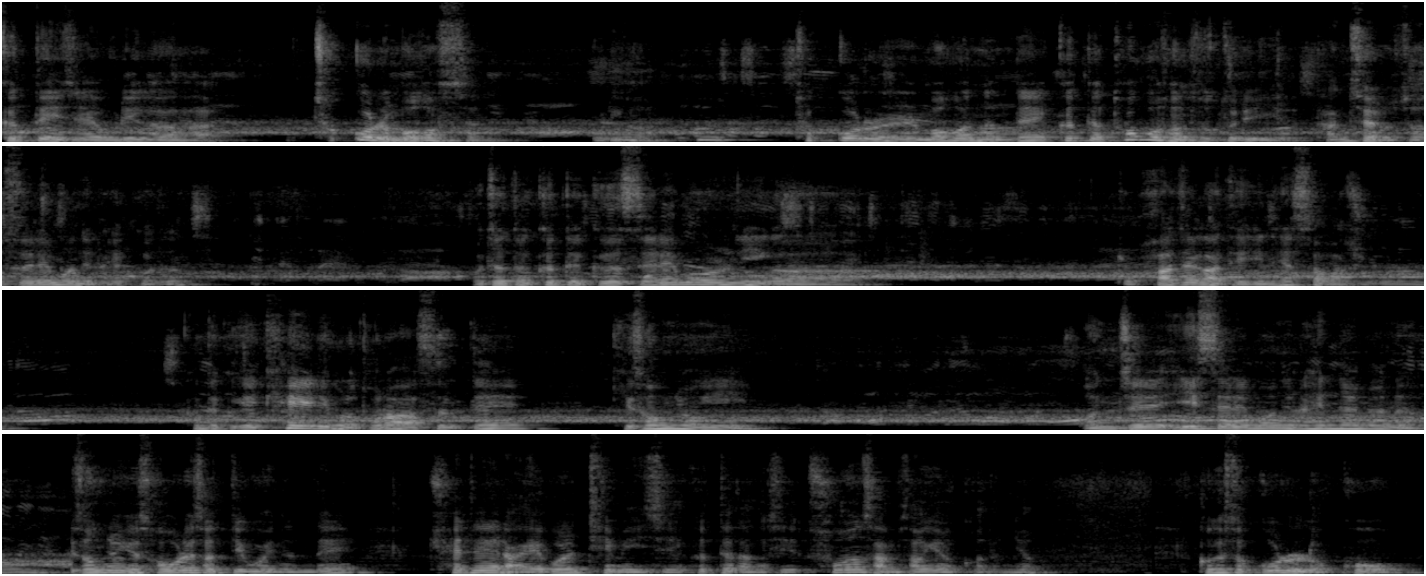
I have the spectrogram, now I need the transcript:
그때 이제 우리가 첫 골을 먹었어요. 우리가 음. 첫 골을 먹었는데 그때 토고 선수들이 단체로 저 세레머니를 했거든. 어쨌든 그때 그 세레모니가 좀 화제가 되긴 했어가지고 근데 그게 K리그로 돌아왔을 때 기성용이 언제 이 세레머니를 했냐면은 기성용이 서울에서 뛰고 있는데 최대 라이벌 팀이 이제 그때 당시 수원 삼성이었거든요. 거기서 골을 넣고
